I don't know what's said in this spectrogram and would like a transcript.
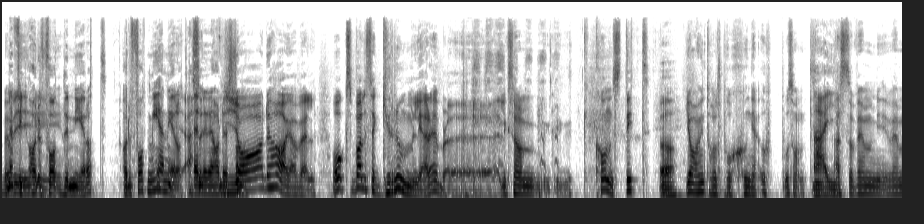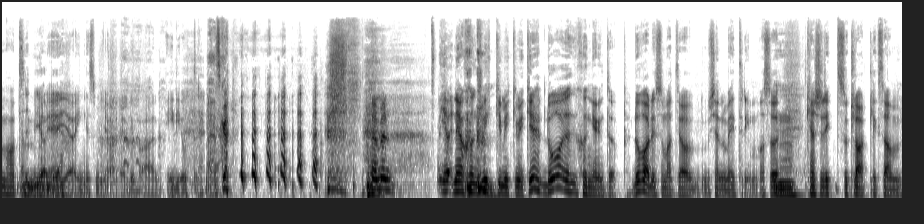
Men vi- fick, har du fått det neråt? Har du fått mer neråt? Alltså, Eller har det ja, det har jag väl. Och också bara lite grumligare. Brö, liksom konstigt. Ja. Jag har ju inte hållit på att sjunga upp och sånt. Nej. Alltså vem, vem har tid med det? Det är ingen som gör det. Det är bara idioter. Nej, jag ska. Nej, men, jag, när jag sjöng mycket, mycket, mycket, då sjöng jag ju inte upp. Då var det som att jag kände mig i trim. Och så Mm. kanske det såklart liksom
